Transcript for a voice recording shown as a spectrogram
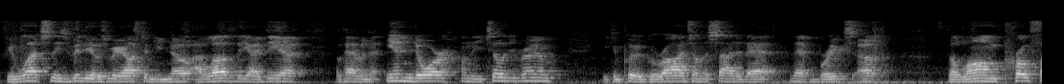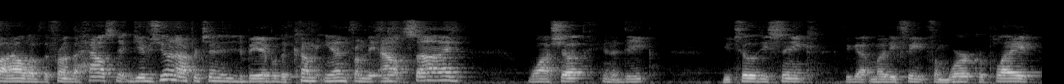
If you watch these videos very often, you know I love the idea of having an indoor on the utility room. You can put a garage on the side of that. That breaks up the long profile of the front of the house and it gives you an opportunity to be able to come in from the outside, wash up in a deep utility sink. If you got muddy feet from work or play,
